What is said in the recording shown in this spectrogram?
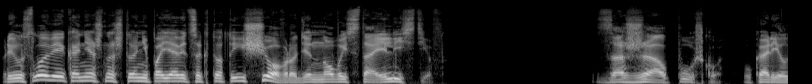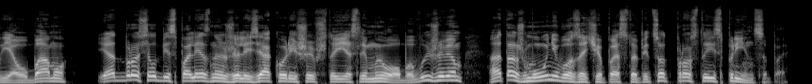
При условии, конечно, что не появится кто-то еще, вроде новой стаи листьев. «Зажал пушку», — укорил я Убаму и отбросил бесполезную железяку, решив, что если мы оба выживем, отожму у него за ЧП 100-500 просто из принципа.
